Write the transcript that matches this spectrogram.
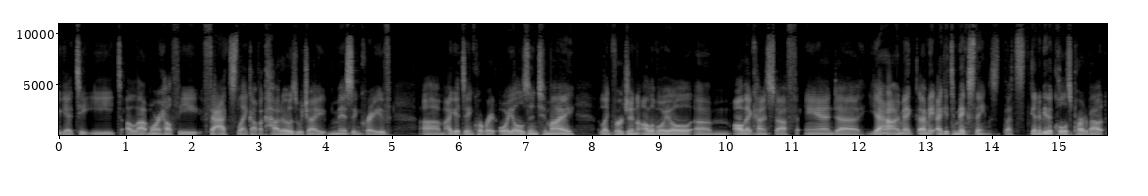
get to eat a lot more healthy fats like avocados, which I miss and crave. Um, I get to incorporate oils into my like virgin olive oil, um, all that kind of stuff. And uh, yeah, I make, I make, I get to mix things. That's going to be the coolest part about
